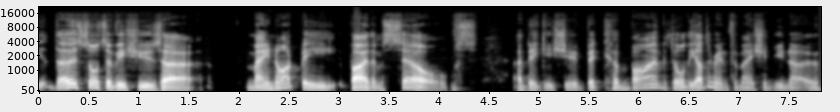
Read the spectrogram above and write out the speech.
those sorts of issues are may not be by themselves a big issue, but combined with all the other information you know,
